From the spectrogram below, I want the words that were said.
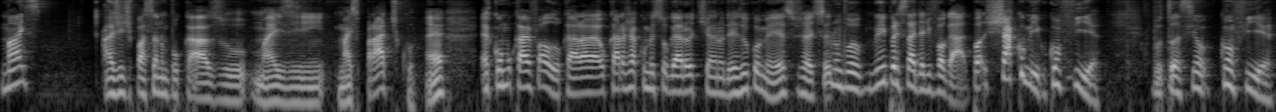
Mas a gente passando pro caso mais, mais prático, né? É como o Caio falou, o cara, o cara já começou garoteando desde o começo, já disse, eu não vou nem precisar de advogado, chá comigo, confia botou assim, ó, confia.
